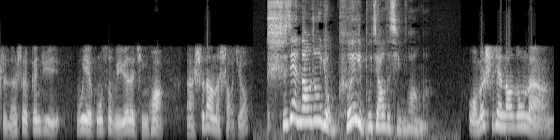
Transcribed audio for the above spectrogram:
只能是根据物业公司违约的情况啊，适当的少交。实践当中有可以不交的情况吗？我们实践当中呢，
